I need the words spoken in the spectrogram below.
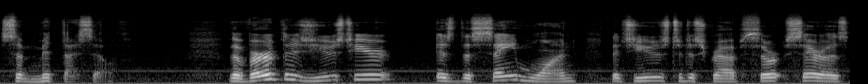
submit thyself. The verb that is used here is the same one that's used to describe Sarah's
